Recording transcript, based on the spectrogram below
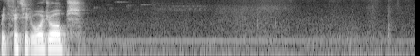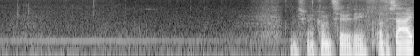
with fitted wardrobes I'm just going to come to the other side.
